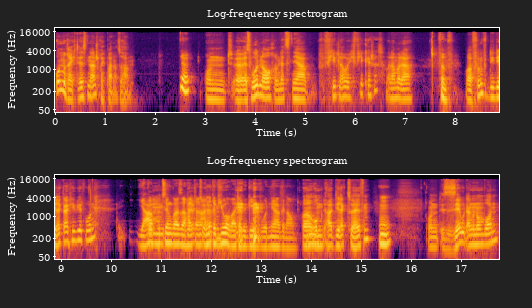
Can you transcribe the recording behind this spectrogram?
unrecht ist, einen Ansprechpartner zu haben. nö. Und äh, es wurden auch im letzten Jahr vier, glaube ich, vier Caches, oder haben wir da Fünf. oder fünf, die direkt archiviert wurden? Ja, um beziehungsweise halt dann an. Reviewer weitergegeben wurden, ja, genau. äh, um halt direkt zu helfen. Mhm. Und ist sehr gut angenommen worden.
